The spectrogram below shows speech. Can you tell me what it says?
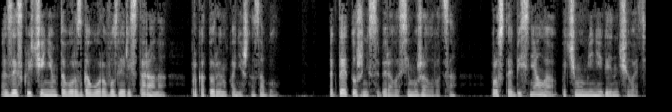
за исключением того разговора возле ресторана, про который он, конечно, забыл. Тогда я тоже не собиралась ему жаловаться — Просто объясняла, почему мне негде ночевать.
